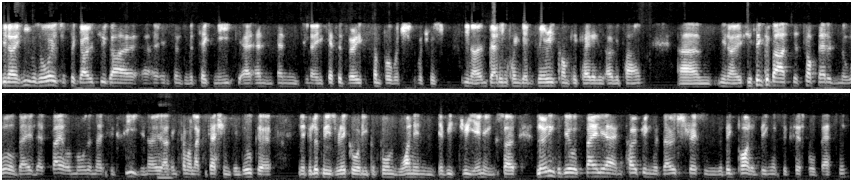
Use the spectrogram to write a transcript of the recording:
you know, he was always just a go-to guy uh, in terms of a technique, and, and you know, he kept it very simple, which which was, you know, batting can get very complicated over time. Um, you know, if you think about the top batters in the world, they they fail more than they succeed. You know, I think someone like Sachin Tendulkar, and if you look at his record, he performed one in every three innings. So learning to deal with failure and coping with those stresses is a big part of being a successful batsman.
